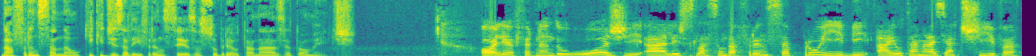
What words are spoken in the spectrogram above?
Na França, não. O que, que diz a lei francesa sobre a eutanásia atualmente? Olha, Fernando, hoje a legislação da França proíbe a eutanásia ativa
